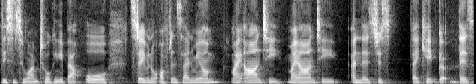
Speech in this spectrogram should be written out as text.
this is who I'm talking about. Or Stephen will often say to me, "Oh, my auntie, my auntie," and there's just they keep go. There's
